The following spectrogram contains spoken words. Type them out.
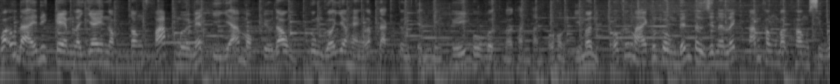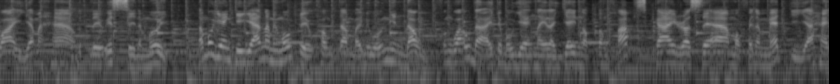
Quá ưu đãi đi kèm là dây nọc ton Pháp 10m trị giá 1 triệu đồng cùng gói giao hàng lắp đặt cân chỉnh miễn phí khu vực nội thành thành phố Hồ Chí Minh. Bộ khuyến mại cuối cùng đến từ Genelec 8030 CY Yamaha WXC50 Tổng bộ dàn trị giá 51 triệu 074 nghìn đồng. Phần quà ưu đại cho bộ dàn này là dây nọc tông Pháp Sky RCA 1,5m trị giá 2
